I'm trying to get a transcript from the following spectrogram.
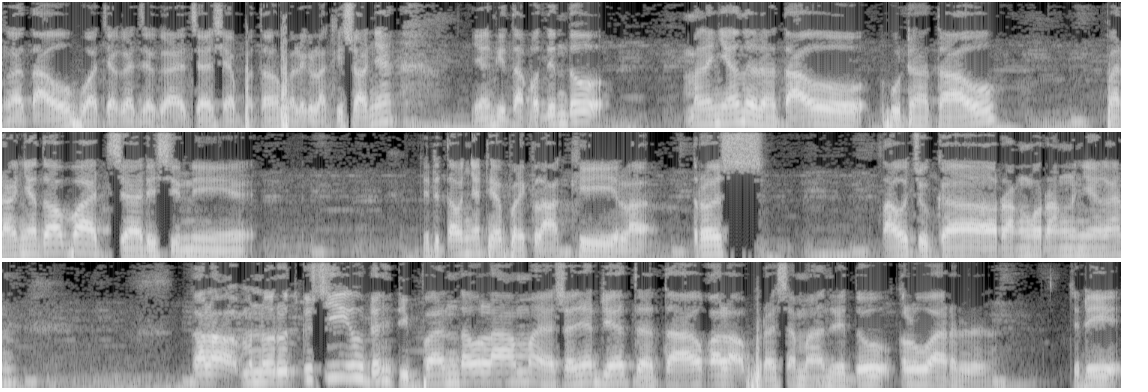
nggak tahu buat jaga-jaga aja siapa tahu balik lagi. Soalnya yang ditakutin tuh malingnya udah tahu udah tahu barangnya tuh apa aja di sini. Jadi tahunya dia balik lagi lah. Terus tahu juga orang-orangnya kan kalau menurutku sih udah dipantau lama ya soalnya dia udah tahu kalau berasa Andre itu keluar. Jadi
